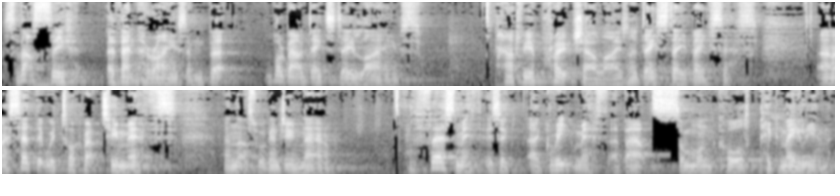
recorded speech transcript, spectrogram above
So that's the event horizon, but what about day to day lives? how do we approach our lives on a day to day basis? And I said that we'd talk about two myths, and that's what we're going to do now. The first myth is a, a Greek myth about someone called Pygmalion.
